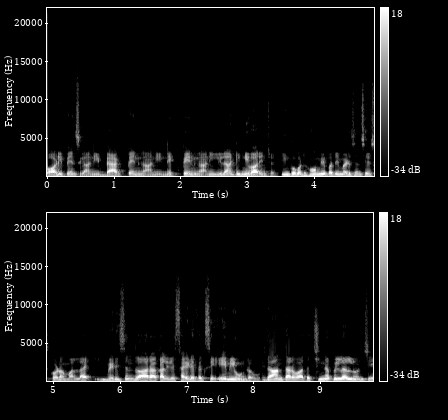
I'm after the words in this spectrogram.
బాడీ పెయిన్స్ కానీ బ్యాక్ పెయిన్ కానీ నెక్ పెయిన్ కానీ ఇలాంటివి నివారించవచ్చు ఇంకొకటి హోమియోపతి మెడిసిన్స్ వేసుకోవడం వల్ల ఈ మెడిసిన్ ద్వారా కలిగే సైడ్ ఎఫెక్ట్స్ ఏమీ ఉండవు. దాని తర్వాత చిన్నపిల్లల నుంచి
